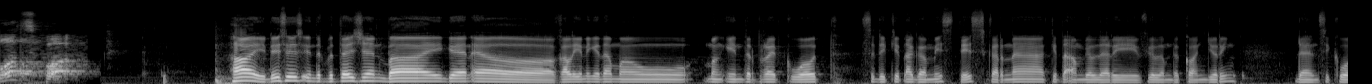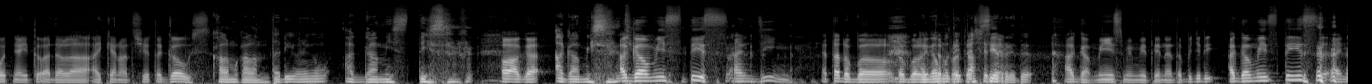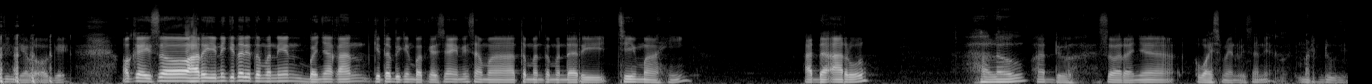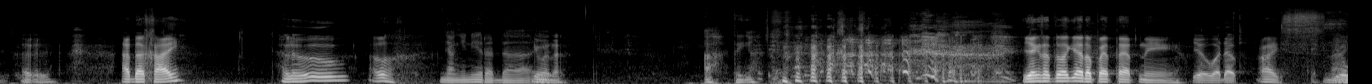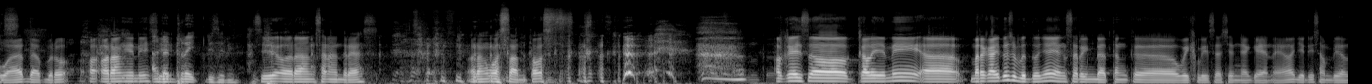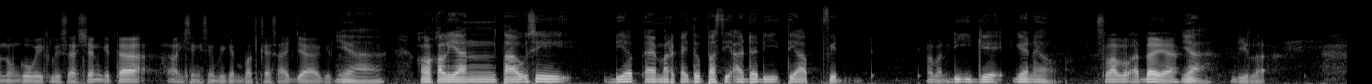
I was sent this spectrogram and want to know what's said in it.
Blogspot. Hi, this is interpretation by GNL. Kali ini kita mau menginterpret quote sedikit agak mistis karena kita ambil dari film The Conjuring dan si quote-nya itu adalah I cannot shoot a ghost. Kalem kalem. Tadi ini agak mistis. Oh, agak Agamis. agak mistis anjing. Eta double double agak interpretation. tafsir ya. itu. agamis mimitinnya tapi jadi agak mistis anjing ya lo oke oke so hari ini kita ditemenin banyak kan kita bikin podcastnya ini sama teman-teman dari Cimahi ada Arul Halo. aduh suaranya wise man bisa nih Merdu. Heeh. ada Kai Halo. oh Yang ini rada gimana Ah, tengah. yang satu lagi ada Petet nih Yo, what up? Ice, Nice. yo ada bro O- orang ini Ada si, Drake di sini. si orang San Andreas orang Los Santos Oke, so kali ini eh, mereka itu sebetulnya yang sering datang ke weekly sessionnya GNL. Jadi sambil nunggu weekly session kita eh, iseng-iseng bikin podcast aja gitu. Ya. Kalau kalian tahu sih dia eh mereka itu pasti ada di tiap feed Apa nih? di IG GNL. Selalu ada ya. Ya. Gila.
